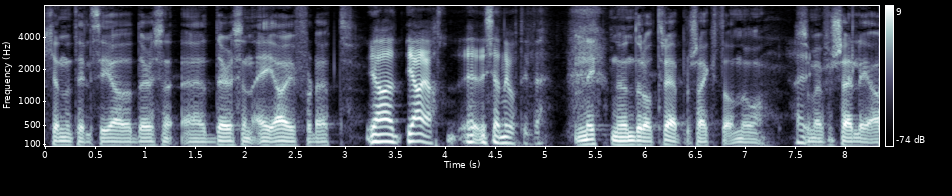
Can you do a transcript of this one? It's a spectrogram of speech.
kjenner til sida there's, uh, there's, an AI for that? Ja, ja, ja, jeg kjenner godt til det. 1903 prosjekter nå som er forskjellige.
